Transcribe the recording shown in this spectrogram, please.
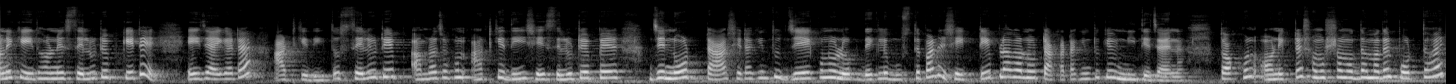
অনেকে এই ধরনের সেলুটেপ কেটে এই জায়গাটা আটকে দিই। তো সেলুটেপ আমরা যখন আটকে দিই, সেই সেলুটেপের যে নোটটা, সেটা কিন্তু যে কোনো লোক দেখলে বুঝতে পারে, সেই টেপ লাগানো টাকাটা কিন্তু কেউ নিতে চায় না। তখন অনেকটা সমস্যার মধ্যে আমাদের পড়তে হয়।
